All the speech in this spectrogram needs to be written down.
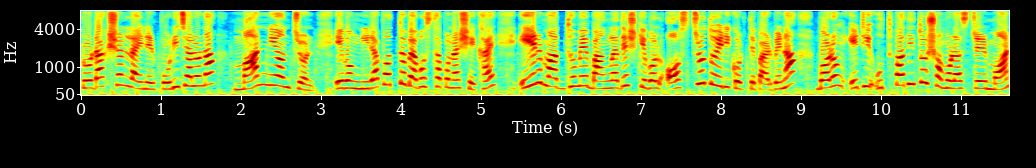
প্রোডাকশন লাইনের পরিচালনা, মান নিয়ন্ত্রণ এবং নিরাপত্তা ব্যবস্থাপনা শেখায়। এর মাধ্যমে বাংলাদেশ কেবল অস্ত্র তৈরি করতে পারবে না, বরং এটি উৎপাদিত সমরাস্ত্রের মান,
